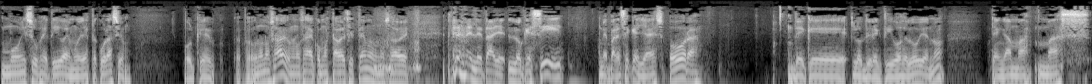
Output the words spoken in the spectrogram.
muy subjetiva y muy de especulación. Porque pues, pues, uno no sabe, uno no sabe cómo estaba el sistema, uno no sabe el detalle. Lo que sí, me parece que ya es hora de que los directivos del gobierno tengan más, más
